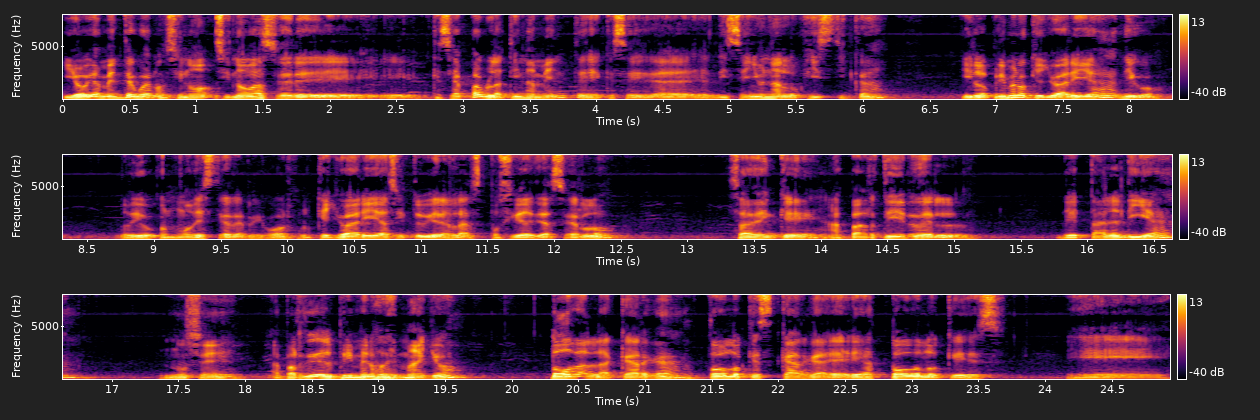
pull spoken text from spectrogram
Y obviamente, bueno, si no, si no va a ser eh, que sea paulatinamente, que se eh, diseñe una logística. Y lo primero que yo haría, digo, lo digo con modestia de rigor, lo que yo haría si tuviera las posibilidades de hacerlo, ¿saben qué? A partir del, de tal día, no sé, a partir del primero de mayo, toda la carga, todo lo que es carga aérea, todo lo que es eh,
